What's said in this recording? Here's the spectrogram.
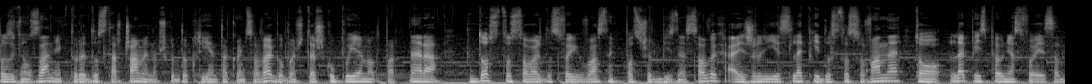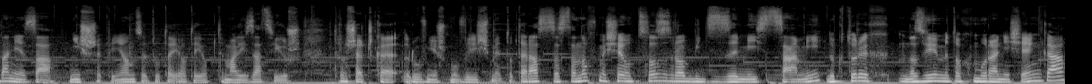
rozwiązanie, które dostarczamy na przykład do klienta końcowego, bądź też kupujemy od partnera, dostosować do swoich własnych potrzeb biznesowych, a jeżeli jest lepiej dostosowane, to lepiej spełnia swoje zadanie za niższe pieniądze. Tutaj o tej optymalizacji już troszeczkę również mówiliśmy. To teraz zastanówmy się, co zrobić z miejscami, do których nazwijmy to chmura nie sięga.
